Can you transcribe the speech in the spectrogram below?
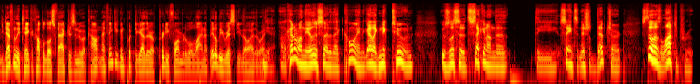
you definitely take a couple of those factors into account, and I think you can put together a pretty formidable lineup. It'll be risky though, either way. Yeah, uh, kind of on the other side of that coin, a guy like Nick Toon, who's listed second on the the Saints' initial depth chart, still has a lot to prove.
